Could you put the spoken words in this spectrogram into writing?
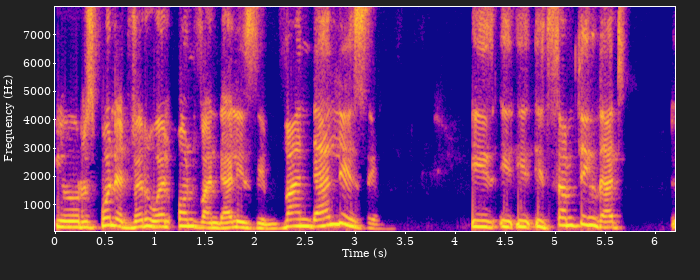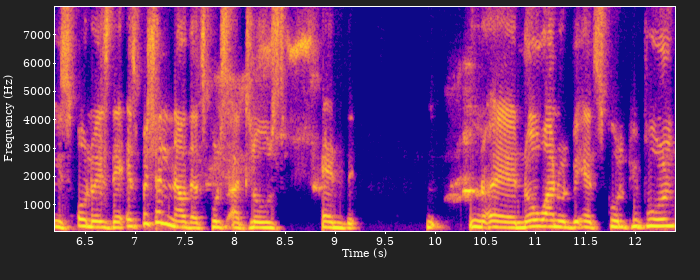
you responded very well on vandalism. Vandalism is, is, it's something that is always there, especially now that schools are closed and uh, no one will be at school. People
